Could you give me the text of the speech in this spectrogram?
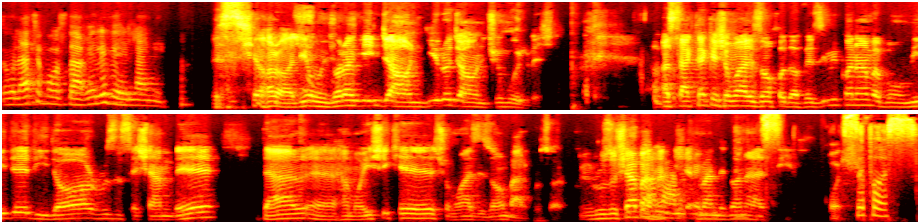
دولت مستقل برلنیم. بسیار عالی. امیدوارم که این جهانگیر رو جهان چمول بشه. از تک تک شما عزیزان خدافزی می‌کنم و به امید دیدار روز سهشنبه در همایشی که شما عزیزان برگزار روز و شب همه شنوندگان عزیز. خوش. سپاس.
